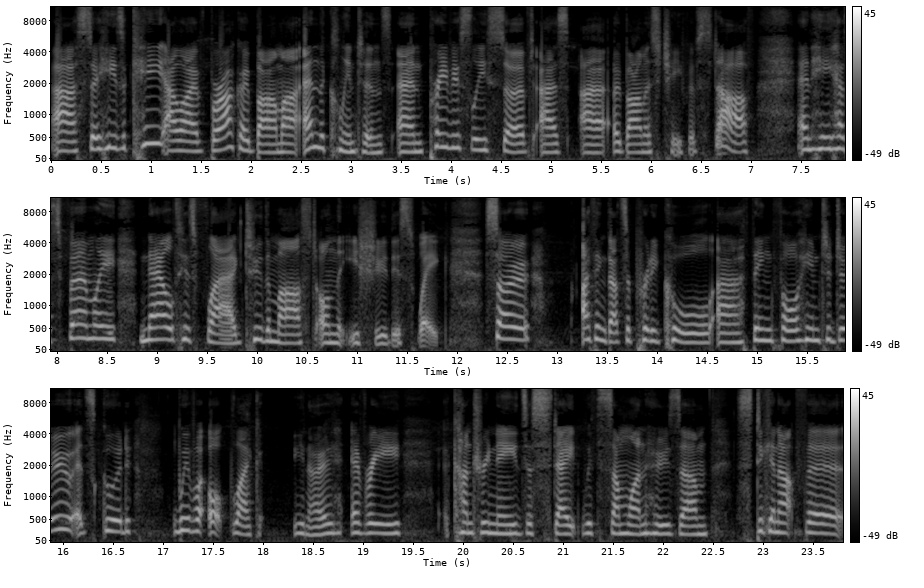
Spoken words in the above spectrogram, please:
Uh, so he's a key ally of Barack Obama and the Clintons, and previously served as uh, Obama's chief of staff. And he has firmly nailed his flag to the mast on the issue this week. So I think that's a pretty cool uh, thing for him to do. It's good. We've oh, like you know every country needs a state with someone who's um, sticking up for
